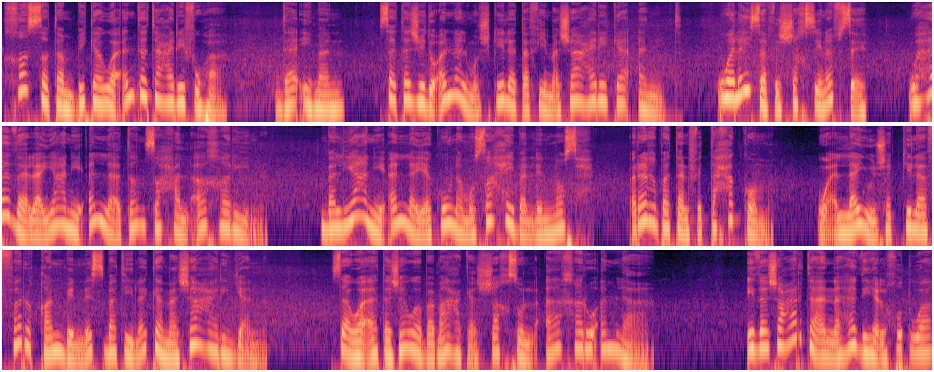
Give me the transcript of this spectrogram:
خاصة بك وأنت تعرفها. دائما ستجد أن المشكلة في مشاعرك أنت وليس في الشخص نفسه. وهذا لا يعني ألا تنصح الآخرين بل يعني ألا يكون مصاحبا للنصح رغبة في التحكم وألا يشكل فرقا بالنسبة لك مشاعريا سواء تجاوب معك الشخص الآخر أم لا. إذا شعرت أن هذه الخطوة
